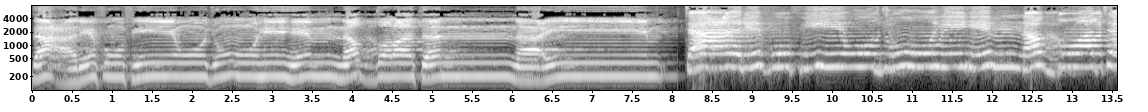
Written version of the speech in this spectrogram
تعرف في وجوههم نضرة النعيم. تعرف في وجوههم النعيم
